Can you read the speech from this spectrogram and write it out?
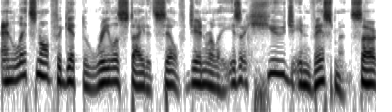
And let's not forget the real estate itself, generally, is a huge investment. So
